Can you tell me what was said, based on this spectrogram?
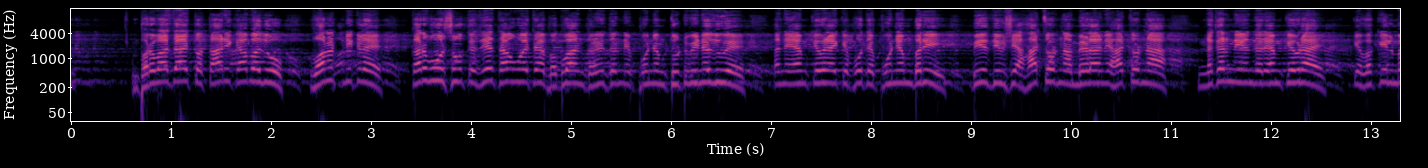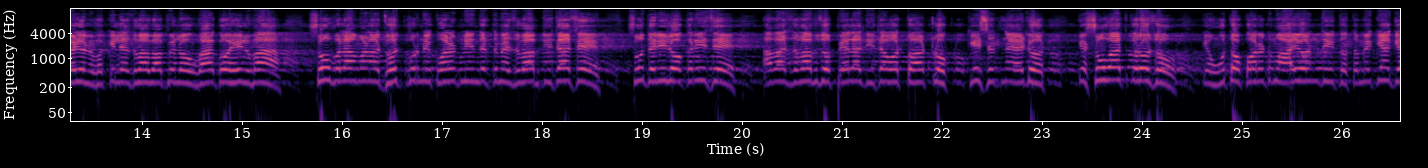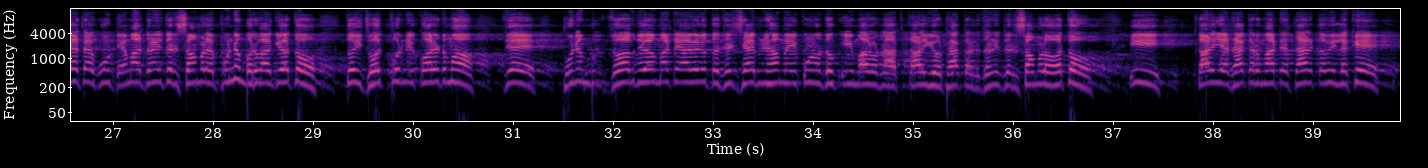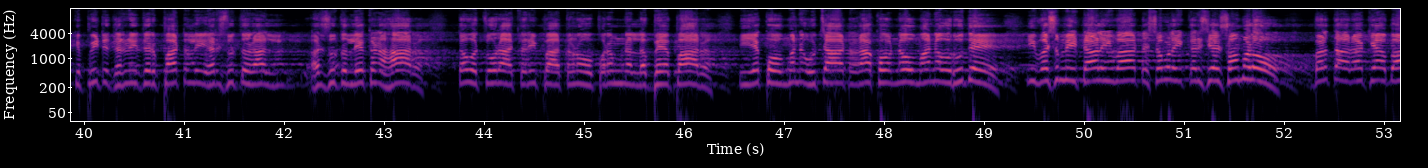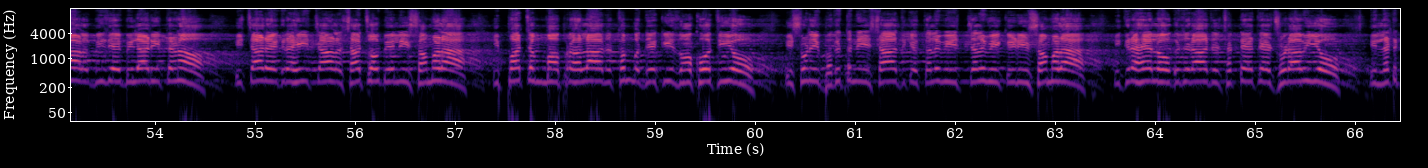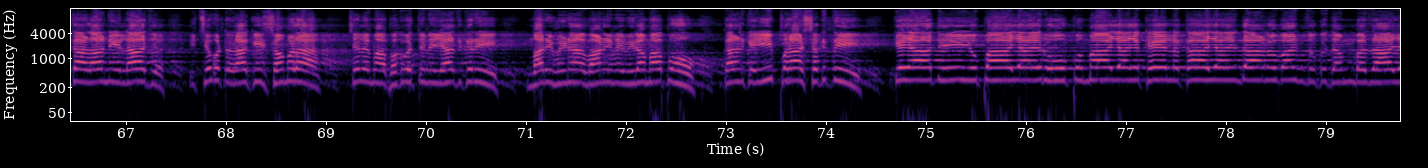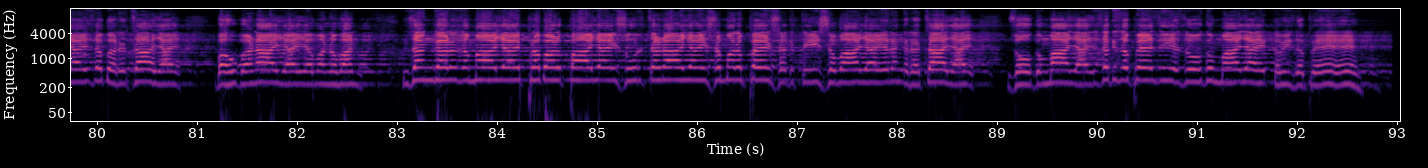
ભરવા જાય તો તારીખ આ બાજુ વરંટ નીકળે. કરવું શું કે જે થવું હોય ત્યાં ભગવાન ધણીધરની પૂનમ તૂટવી ન જુએ. અને એમ કહેવાય કે પોતે પૂનમ ભરી બે દિવસે હાચોરના મેળાની હાચોરના નગરની અંદર એમ કહેવાય કે વકીલ મળ્યો ને વકીલે જવાબ આપેલો, વાહ ગોહિલ, વાહ. શું ભલામણો જોધપુરની કોર્ટની અંદર તમે જવાબ દીધા છે? શું દલીલો કરી છે? આવા જવાબ જો પહેલાં દીધા હોત તો આટલો કેસ જ ના એડોત. કે શું વાત કરો છો? કે હું તો કોર્ટમાં આવ્યો નથી, તો તમે ક્યાં ગયા હતા? હું ઢેમા ધણીધર સાંભળે પૂનમ ભરવા ગયો હતો. તો એ જોધપુરની કોર્ટમાં જે પૂનમ જવાબ દેવા માટે આવેલો તો જજ સાહેબની સામે એ કોણ હતો? એ મારો નાથ કાળિયો ઠાકર ધણીધર સાંભળો હતો. ઈ કાળિયા ઠાકર માટે તાર કવિ લખે કે પીઠ ધરણીધર પાટલી હરસુત હરસુત લેખણ હાર, તવ ચોરા ચરીપા તણો પરમ ન લભે પાર. ઈ એકો મન ઉચાટ રાખો નવ માનવ રુદે. ઈ વસમી ટાળી વાટ સવળી કરશે સોમળો બળતા રાખ્યા બાળ બીજે બિલાડી તણા. ઈ ચાળે ગ્રહી ચાળ સાચો બેલી સાંભળા. ઈ પાંચમમાં પ્રહલાદ થંભ દેખી નોખો થયો. ઈ સુણી ભગતની સાધ કે કલવી ચલવી કીડી સાંભળા, ઈ ગ્રહેલો ગુજરાત છટે તે છોડાવ્યો, ઈ લટકાળાની લાજ ઈ છેવટ રાખી સાંભળા, છેલ્લે માં ભગવતીને યાદ કરી, મારી વીણા વાણીને વિરામ આપું, કારણ કે ઈ પરાશક્તિ કે આદિ ઉપાય રૂપ માયા ખેલ કાયા દાણ વંશુક દંભ જાયા જબર છાયા બહુ બનાય વન વન જંગર જમાય પ્રબળ પાય સુર ચડાય સમર્પે શક્તિ સવાય રંગ રચાય જોગ માયા જગ જપે જોગ માયા કવિ જપે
